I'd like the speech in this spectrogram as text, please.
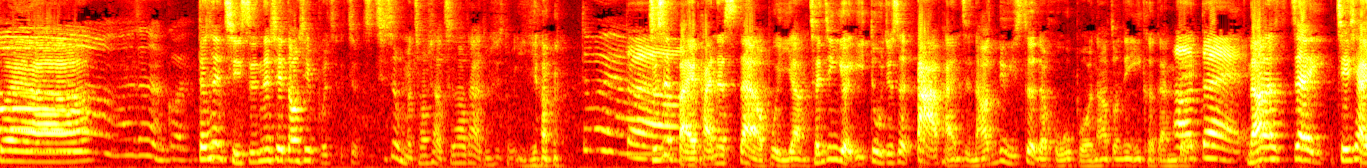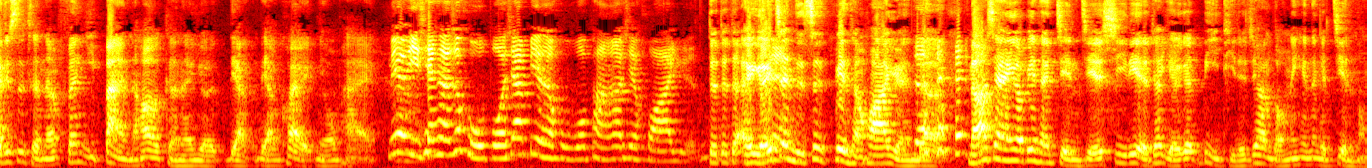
对啊，真的很贵。但是其实那些东西不是，就其实我们从小吃到大的东西都一样。对对啊，对啊，只是摆盘的 style 不一样。曾经有一度就是大盘子，然后绿色的湖泊，然后中间一颗干贝。哦对，然后再接下来就是可能分一半，然后可能有两两块牛排，没有以前可能是湖泊，现在变成湖泊旁那些花园。对对对，哎，有一阵子是变成花园的，然后现在又变成简洁系列的，就有一个立体的，就像龙那天那个剑龙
